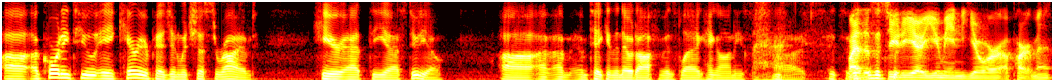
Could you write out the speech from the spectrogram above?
uh, according to a carrier pigeon which just arrived here at the uh, studio, uh, I, I'm, I'm taking the note off of his leg. Hang on. He's, uh, it's, it's, By the it's- studio, you mean your apartment?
